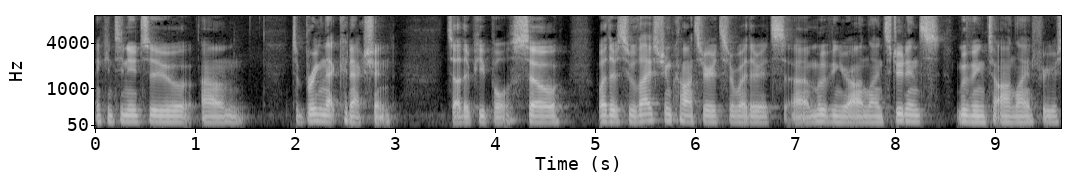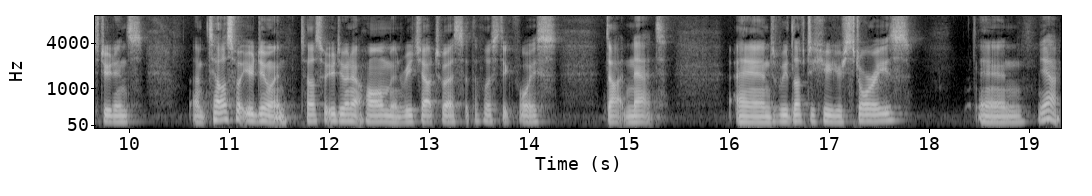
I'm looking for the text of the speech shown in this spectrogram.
and continue to um, to bring that connection to other people. So whether it's through live stream concerts or whether it's uh, moving your online students, moving to online for your students, um, tell us what you're doing. Tell us what you're doing at home and reach out to us at theholisticvoice.net. And we'd love to hear your stories. And yeah,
